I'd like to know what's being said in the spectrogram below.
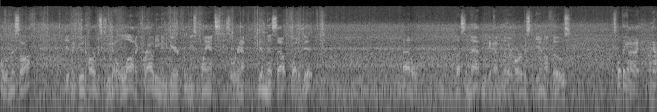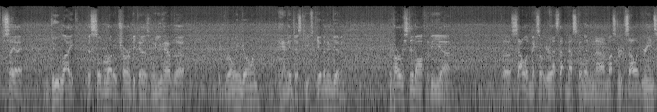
pulling this off getting a good harvest because we got a lot of crowding in here from these plants. So we're gonna have to thin this out quite a bit. That'll lessen that and we can have another harvest again off those. That's one thing I, I have to say I do like this Silverado chard because when you have the, the growing going, man, it just keeps giving and giving. We harvested off of the, uh, the salad mix over here. That's that mesclun uh, mustard salad greens.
